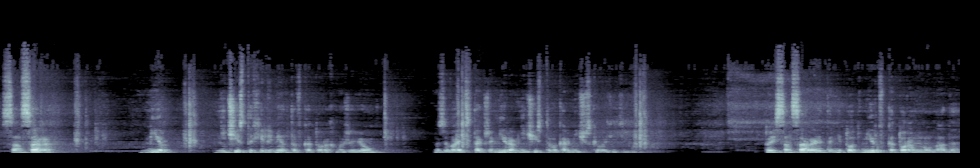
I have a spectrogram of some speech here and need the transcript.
Сансара – мир нечистых элементов, в которых мы живем, называется также миром нечистого кармического видения. То есть сансара – это не тот мир, в котором ну, надо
